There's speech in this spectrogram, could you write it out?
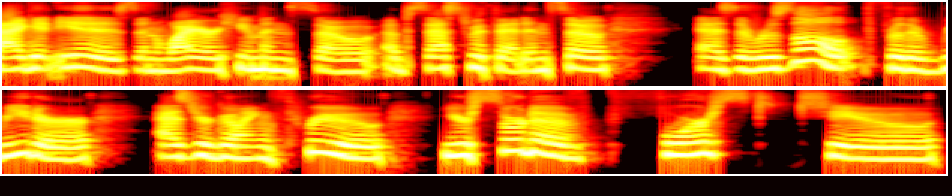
faggot is and why are humans so obsessed with it. And so, as a result, for the reader, as you're going through, you're sort of forced to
